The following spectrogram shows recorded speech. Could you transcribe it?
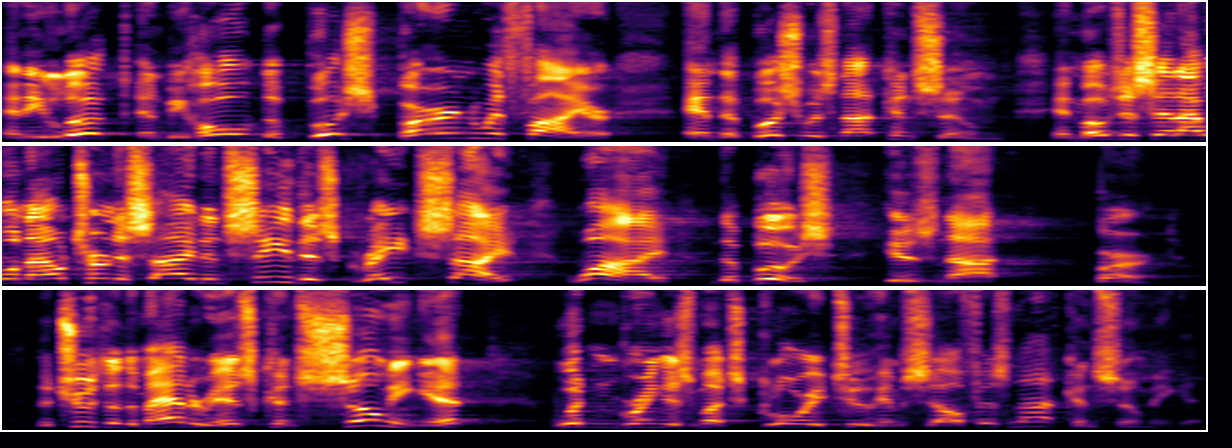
And he looked, and behold, the bush burned with fire and the bush was not consumed. And Moses said, I will now turn aside and see this great sight, why the bush is not burned. The truth of the matter is, consuming it wouldn't bring as much glory to himself as not consuming it.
